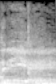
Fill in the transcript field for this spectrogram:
Давайте. Студія. Два, три.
